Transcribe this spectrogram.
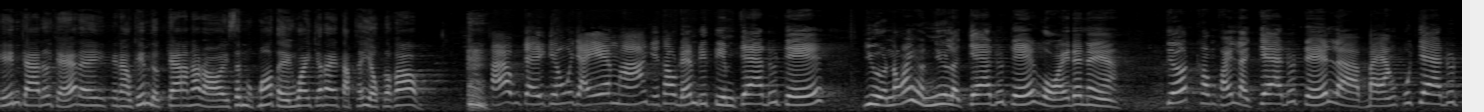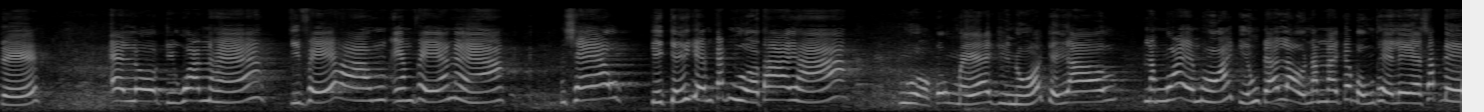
kiếm cha đứa trẻ đi. Khi nào kiếm được cha nó rồi xin một mớ tiền quay trở đây tập thể dục được không? Hả ông chị chị không có dạy em hả? Vậy thôi để em đi tìm cha đứa trẻ. Vừa nói hình như là cha đứa trẻ gọi đây nè. Chết không phải là cha đứa trẻ là bạn của cha đứa trẻ. Alo chị Oanh hả? Chị khỏe không? Em khỏe nè. Sao? Chị chỉ cho em cách ngừa thai hả? Ngừa con mẹ gì nữa chị ơi năm ngoái em hỏi chị không trả lời. Năm nay cái bụng thề lè, sắp đẻ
